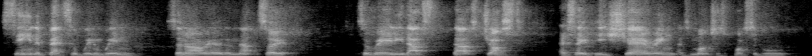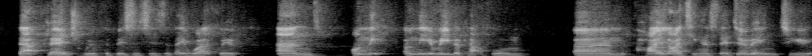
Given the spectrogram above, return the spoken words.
seen a better win-win scenario than that. So, so really, that's that's just SAP sharing as much as possible that pledge with the businesses that they work with, and on the on the Ariba platform, um, highlighting as they're doing to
